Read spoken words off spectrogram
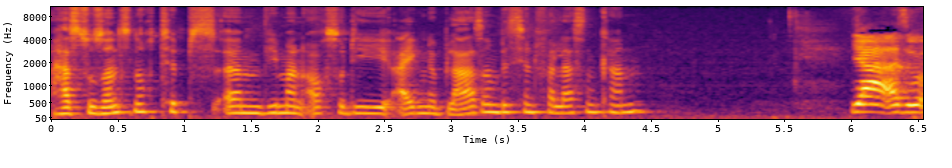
Hast du sonst noch Tipps, ähm, wie man auch so die eigene Blase ein bisschen verlassen kann? Ja, also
